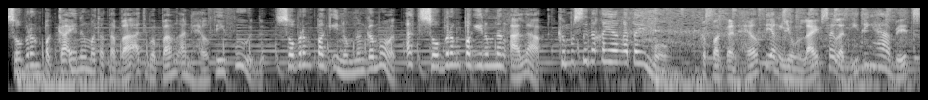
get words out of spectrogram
Sobrang pagkain ng matataba at iba pang unhealthy food, sobrang pag-inom ng gamot, at sobrang pag-inom ng alak. Kamusta na kaya ang atay mo? Kapag unhealthy ang iyong lifestyle at eating habits,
